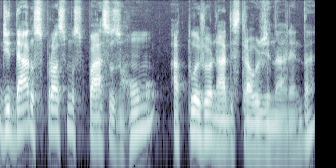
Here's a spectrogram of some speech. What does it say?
de dar os próximos passos rumo a tua jornada extraordinária. Tá?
